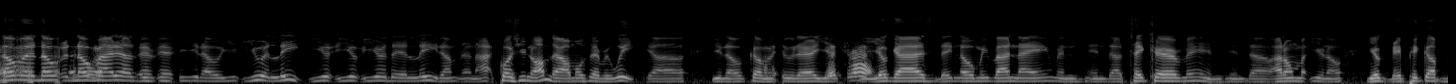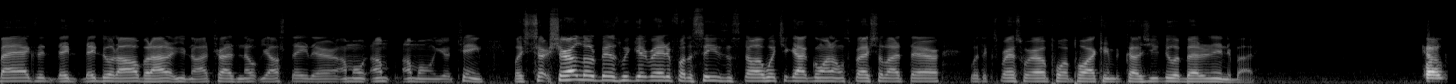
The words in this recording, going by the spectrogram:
nobody, nobody, nobody else. And, and, you know, you, you elite. You, you, you're the elite. I'm, and I, of course, you know, I'm there almost every week. You know, coming through there. You, That's right. Your guys, they know me by name and and uh, take care of me. And, and uh, I don't, you know, you, they pick up bags. They, they do it all. But I, you know, I try to nope, y'all stay there. I'm on I'm I'm on your team. But share, share a little bit as we get ready for the season start. What you got going on special out there with Expressway Airport parking because you do it better than anybody. Coach,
